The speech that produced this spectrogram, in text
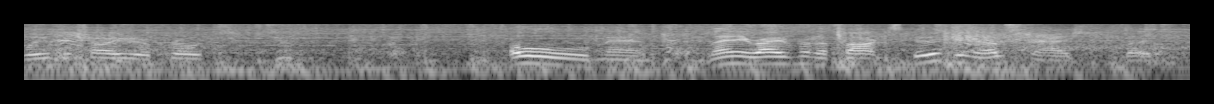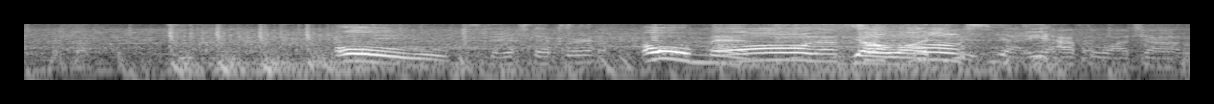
waiting for Charlie to approach. Oh man, landing right in front of Fox. Could have been up smash, but oh, Stair stepper. oh man. Oh, that's so watch close. it. Yeah, you have to watch out.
